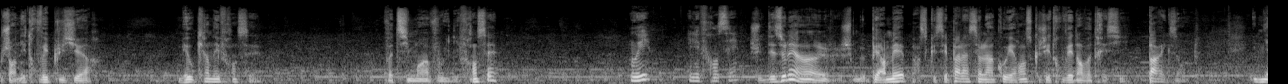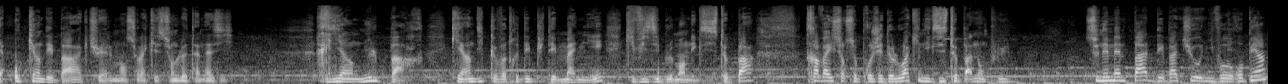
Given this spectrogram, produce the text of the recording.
j'en ai trouvé plusieurs. Mais aucun n'est français. Votre Simon à vous, il est français. Oui, il est français? Je suis désolé, hein, je me permets parce que c'est pas la seule incohérence que j'ai trouvée dans votre récit. Par exemple, il n'y a aucun débat actuellement sur la question de l'euthanasie. Rien, nulle part, qui indique que votre député Magnier, qui visiblement n'existe pas, travaille sur ce projet de loi qui n'existe pas non plus. Ce n'est même pas débattu au niveau européen,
